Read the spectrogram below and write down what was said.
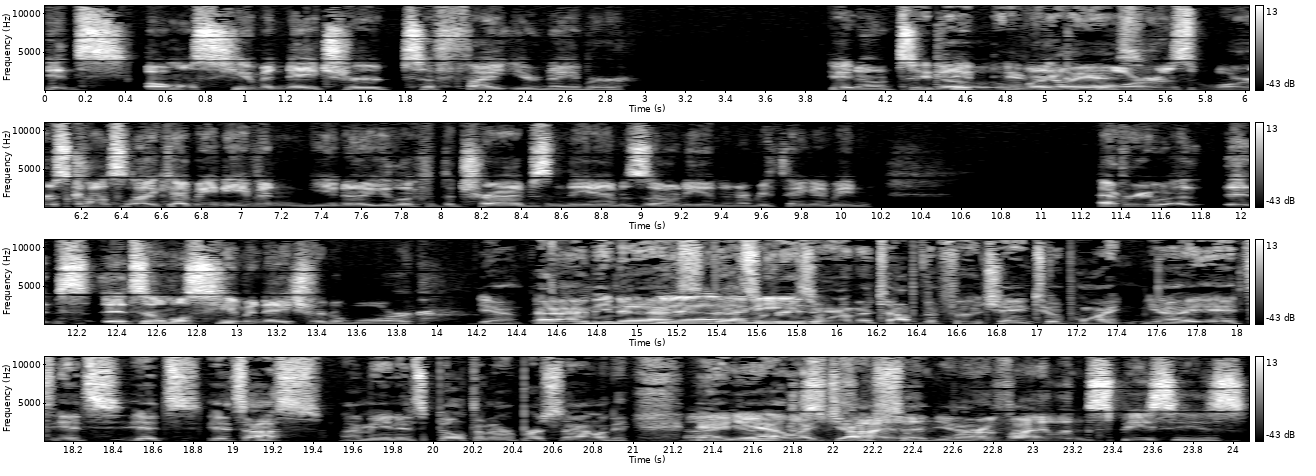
it's almost human nature to fight your neighbor. You It- know, to it- go it- it like really is. war is war is constant. Like I mean, even you know, you look at the tribes in the Amazonian and everything. I mean, every it's it's almost human nature to war. Yeah, I I mean that's, Yeah, that's I the mean- reason we're on the top of the food chain to a point. You know, it's it's it's it's us. I mean, it's built in our personality, and yeah, Uh, we're like just Josh violent. said, you we're know, a violent species.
